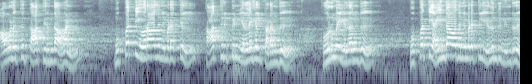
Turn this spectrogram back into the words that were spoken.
அவளுக்கு காத்திருந்த அவன் முப்பத்தி ஓராவது நிமிடத்தில் காத்திருப்பின் எல்லைகள் கடந்து பொறுமை இழந்து முப்பத்தி ஐந்தாவது நிமிடத்தில் எழுந்து நின்று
